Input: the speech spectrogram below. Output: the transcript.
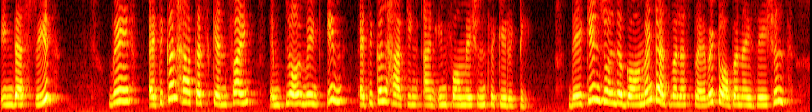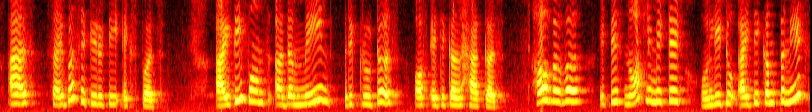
industries where ethical hackers can find employment in ethical hacking and information security. They can join the government as well as private organizations as cyber security experts. IT firms are the main recruiters of ethical hackers. However, it is not limited only to IT companies,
